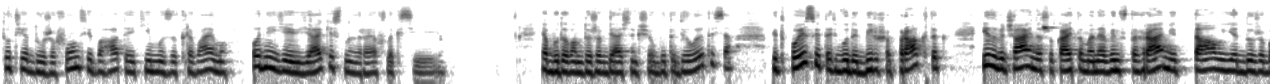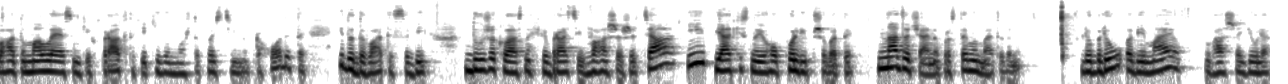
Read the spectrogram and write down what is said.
Тут є дуже функцій, багато які ми закриваємо однією якісною рефлексією. Я буду вам дуже вдячна, якщо ви будете ділитися. Підписуйтесь, буде більше практик. І, звичайно, шукайте мене в інстаграмі. Там є дуже багато малесеньких практик, які ви можете постійно проходити і додавати собі дуже класних вібрацій в ваше життя і якісно його поліпшувати надзвичайно простими методами. Люблю, обіймаю, ваша Юля.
